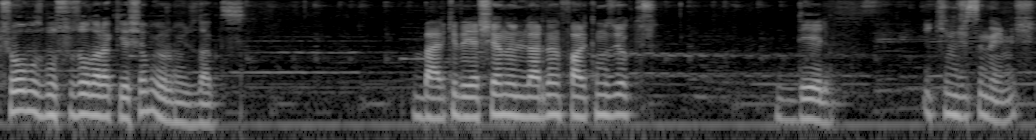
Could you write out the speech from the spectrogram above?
çoğumuz mutsuz olarak yaşamıyor muyuz Douglas? Belki de yaşayan ölülerden farkımız yoktur. Diyelim. İkincisi neymiş?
